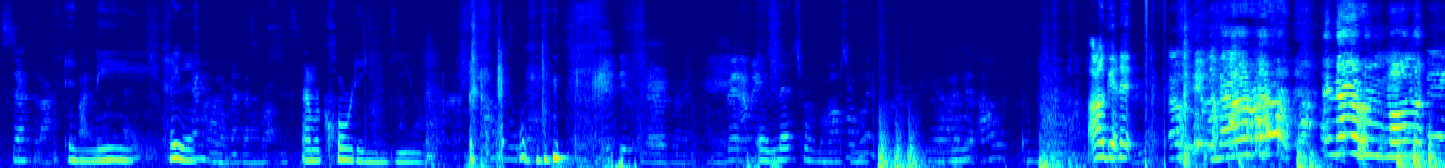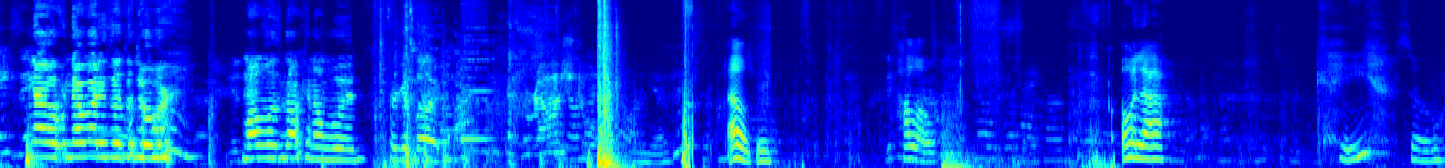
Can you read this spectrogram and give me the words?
Stuff that I. and me. Hey there, Hang on, that's brought me I'm recording you. It's nerve-wracking. But, I mean, and that's my mom's room. I'll get it. it was No, no, Mama. No, nobody's at the door. Mama's knocking on wood for good luck. That was weird. Hello. Hola. Okay, so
